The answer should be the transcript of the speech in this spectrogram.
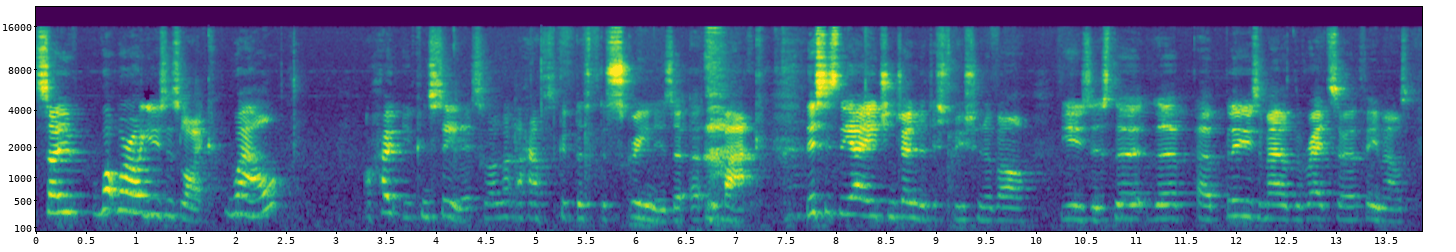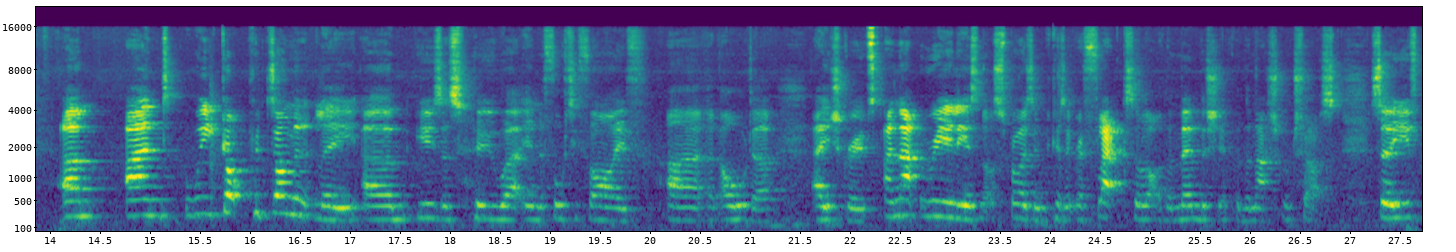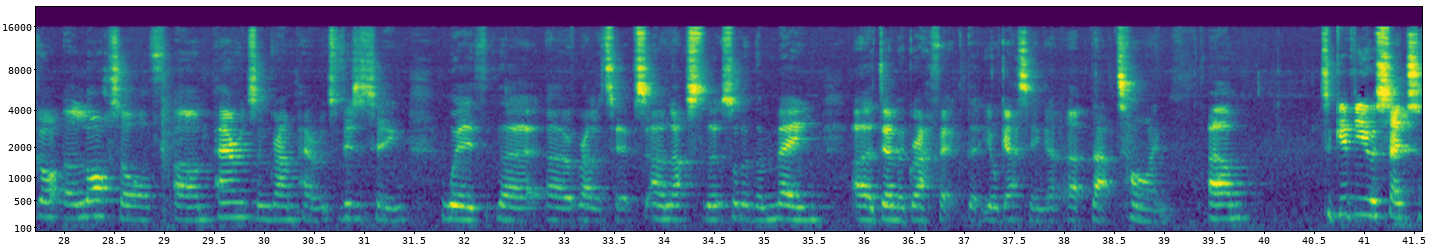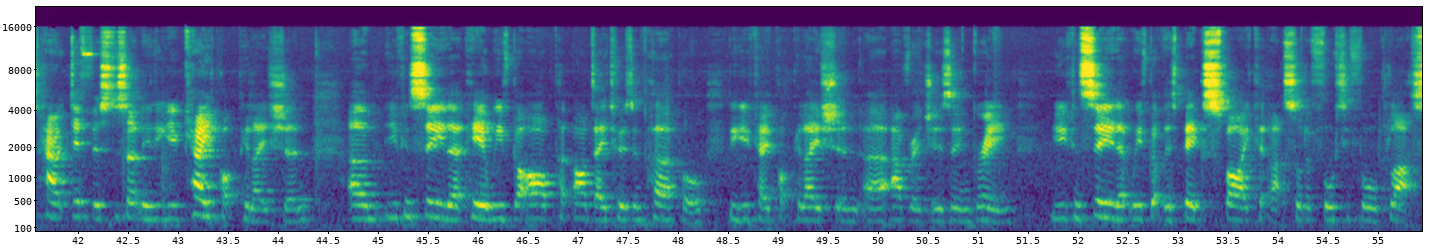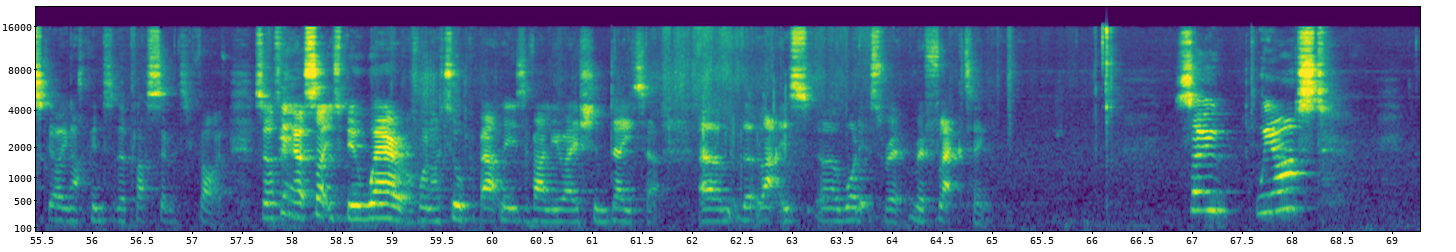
So what were our users like? Well, I hope you can see this. I don't know how good the, the screen is at, at, the back. This is the age and gender distribution of our users. The, the uh, blues are males, the reds are females. Um, and we got predominantly um, users who were in the 45 uh, and older age groups. And that really is not surprising because it reflects a lot of the membership of the National Trust. So you've got a lot of um, parents and grandparents visiting with their uh, relatives, and that's the sort of the main uh, demographic that you're getting at, at that time. Um, to give you a sense of how it differs to certainly the UK population, um, you can see that here we've got our, our data is in purple, the UK population uh, average is in green you can see that we've got this big spike at that sort of 44 plus going up into the plus 75. So I think that's something to be aware of when I talk about these evaluation data, um, that that is uh, what it's re reflecting. So we asked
